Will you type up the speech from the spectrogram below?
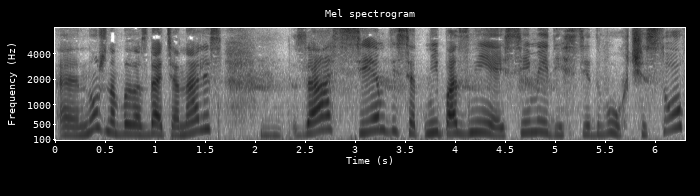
э, нужно было сдать анализ за 70, не позднее 72 часов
